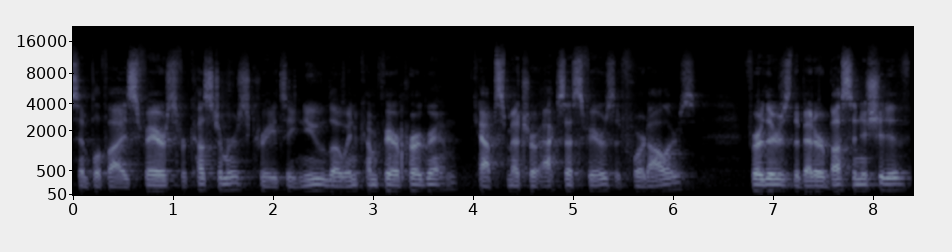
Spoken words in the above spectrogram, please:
simplifies fares for customers, creates a new low-income fare program, caps Metro access fares at $4, furthers the Better Bus Initiative,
